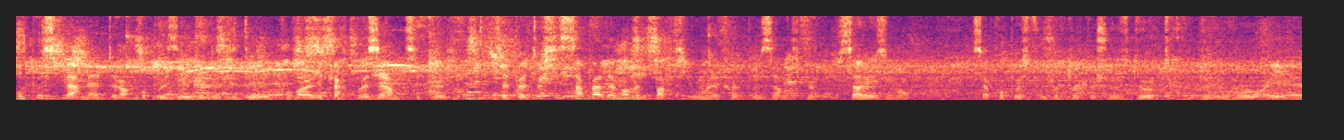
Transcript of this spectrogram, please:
On peut se permettre de leur proposer de les vider pour euh, les faire poser un petit peu. Ça peut être aussi sympa d'avoir une partie où on les fait poser un petit peu plus sérieusement. Ça propose toujours quelque chose d'autre, de nouveau, et euh,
